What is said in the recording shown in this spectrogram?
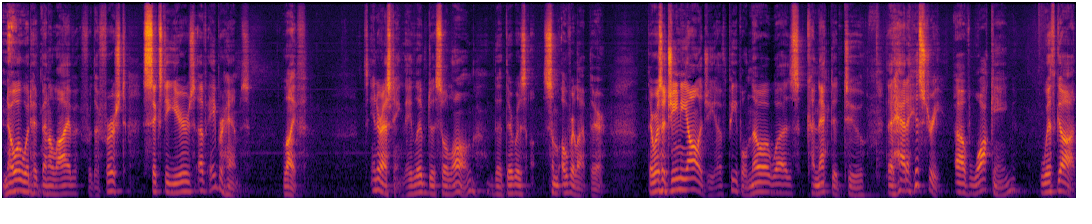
Noah would have been alive for the first 60 years of Abraham's life. It's interesting. They lived so long that there was some overlap there. There was a genealogy of people Noah was connected to that had a history of walking with God.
